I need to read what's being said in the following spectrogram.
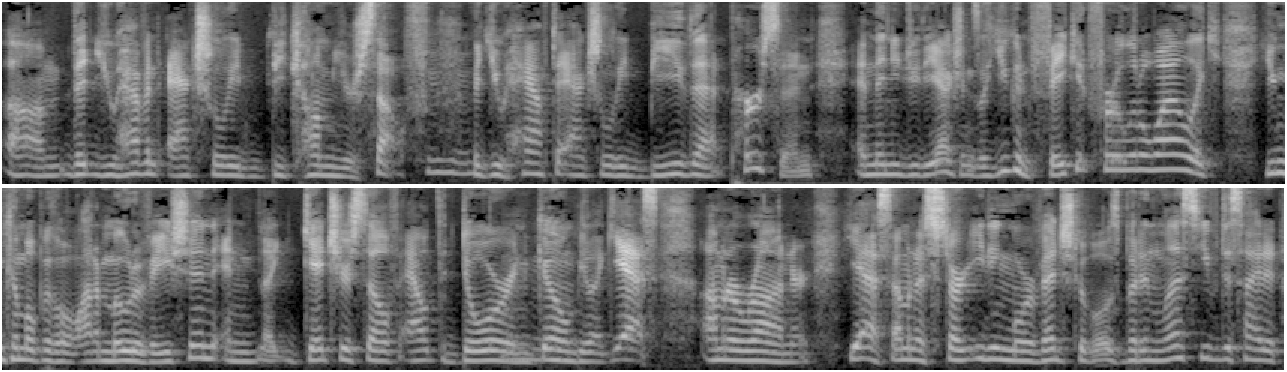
um, that you haven't actually become yourself. Like you have to actually be that person, and then you do the actions. Like you can fake it for a little while. Like you can come up with a lot of motivation and like get yourself out the door and go and be like, yes, I'm gonna run, or yes, I'm gonna start eating more vegetables. But unless you've decided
